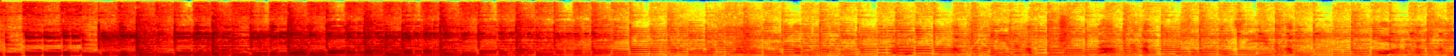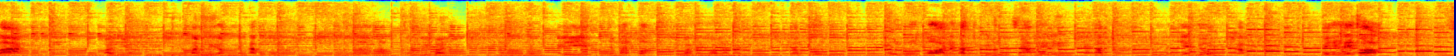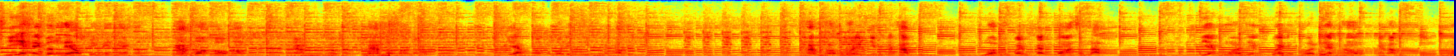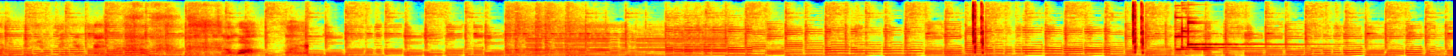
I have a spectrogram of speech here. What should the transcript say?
สวัสดีครับพี่วันนี้ครับผมครับผมนะครับนนี้นะครับมีโอกาสนะครับเป็นมาชมโรงสีนะครับคุณพ่อนะครับข้างบ้านบ้านเรือนะครับผมเพื่อครับหรือบ้านไอ้จังหวัดก่อนบ้านไหนบ้านนั้นครับผมรุ่นขอพ่อนะครับจะเป็นรุ่นสามนิดนึงนะครับรุ่ตะเกียงโยกนะครับเป็นยังไงก็ สีให้เบิ้งแล้วเป็นยังไงครับงามบ่เขาเฮาน้ำอยู่ครับงามบ่เขาเนาะเกียร์พ่อก็บ่ได้กินนะครับห้ามพ่อก็บ่ได้กินนะครับรวมลงไปกันเหมาะสำหรับเลี้ยงงัวเลี้ยงกล้วยในครัวเรือนเฮานะครับ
